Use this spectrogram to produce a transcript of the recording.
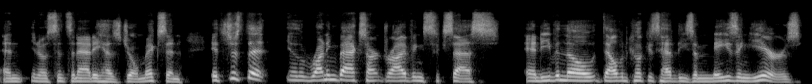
And, you know, Cincinnati has Joe Mixon. It's just that, you know, the running backs aren't driving success. And even though Dalvin Cook has had these amazing years,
